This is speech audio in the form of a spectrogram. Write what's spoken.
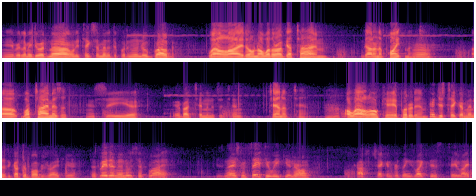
Yeah, but let me do it now. Only takes a minute to put in a new bulb. Well, I don't know whether I've got time. Got an appointment. Oh. Uh, what time is it? Let's see. Uh, about ten minutes of ten. Ten of 10 Oh, well, okay. Put it in. Hey, just take a minute. I got the bulbs right here. Just laid in a new supply. It's National Safety Week, you know. Cops checking for things like this taillights,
